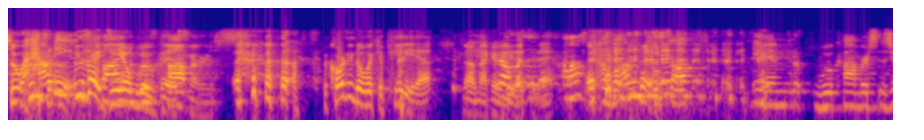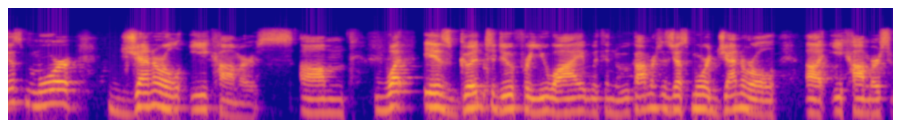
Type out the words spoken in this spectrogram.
So how do you Whose define idea was this? WooCommerce? According to Wikipedia, no, I'm not going to No, do but that today. honestly, a lot of the stuff in WooCommerce is just more general e-commerce. Um, what is good to do for UI within WooCommerce is just more general uh, e-commerce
